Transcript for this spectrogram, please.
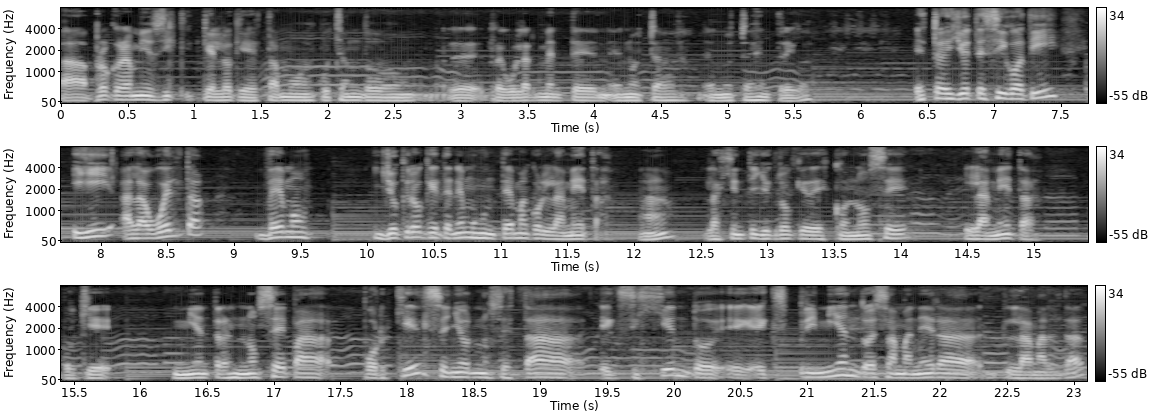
a Procura Music, que es lo que estamos escuchando eh, regularmente en, en nuestras, en nuestras entregas. Esto es Yo te sigo a ti y a la vuelta vemos, yo creo que tenemos un tema con la meta. ¿ah? La gente yo creo que desconoce la meta, porque mientras no sepa por qué el Señor nos está exigiendo, eh, exprimiendo de esa manera la maldad,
